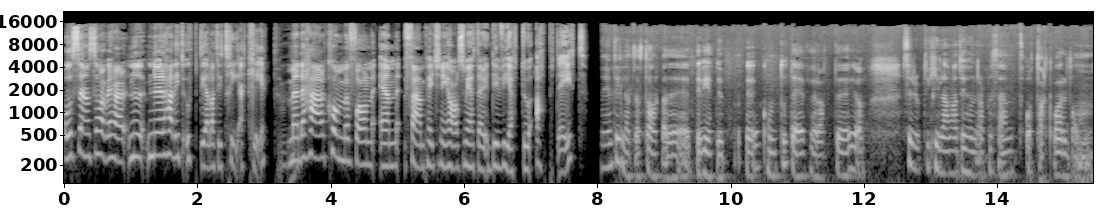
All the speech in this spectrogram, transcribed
och sen så har vi här, nu, nu är det här lite uppdelat i tre klipp. Men det här kommer från en fanpage ni har som heter Det vet du update. Anledningen till att jag startade Det vet du-kontot är för att eh, jag ser upp till killarna till 100% och tack vare dem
